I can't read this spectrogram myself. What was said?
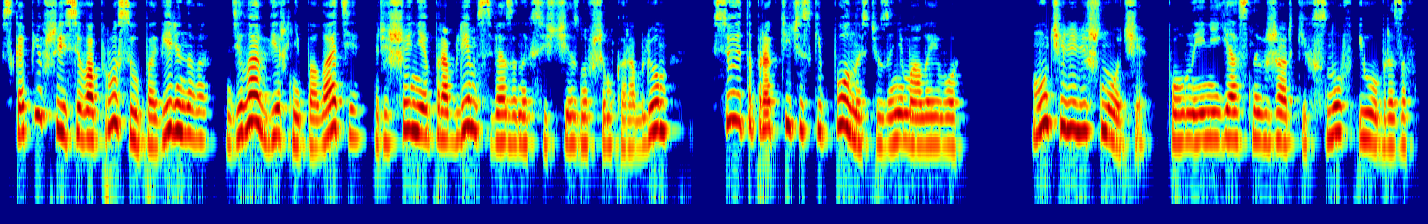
Скопившиеся вопросы у поверенного, дела в Верхней Палате, решение проблем, связанных с исчезнувшим кораблем – все это практически полностью занимало его. Мучили лишь ночи, полные неясных жарких снов и образов.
